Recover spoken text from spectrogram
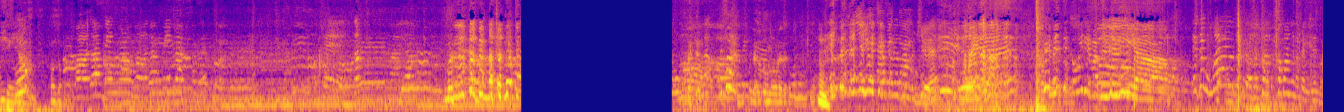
美味しいな。え、でも前の時はあのちゃんとカバンの中に入れるの。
